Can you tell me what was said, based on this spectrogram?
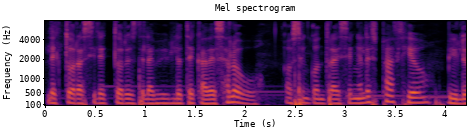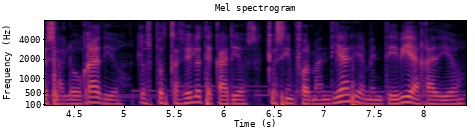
lectoras y lectores de la Biblioteca de Salou. Os encontráis en el espacio Bibliosalou Radio, los podcasts bibliotecarios que os informan diariamente y vía radio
